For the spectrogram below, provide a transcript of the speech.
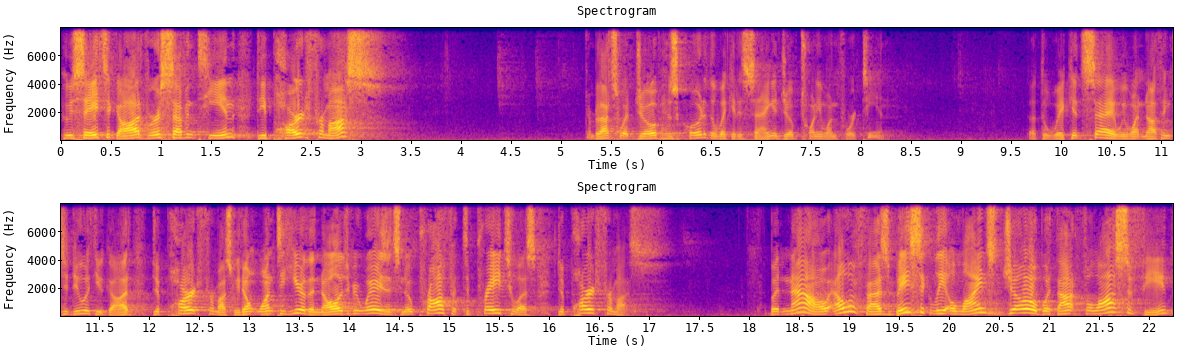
Who say to God, verse 17, Depart from us. Remember, that's what Job has quoted the wicked as saying in Job 21 14. That the wicked say, We want nothing to do with you, God. Depart from us. We don't want to hear the knowledge of your ways. It's no profit to pray to us. Depart from us. But now Eliphaz basically aligns Job with that philosophy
